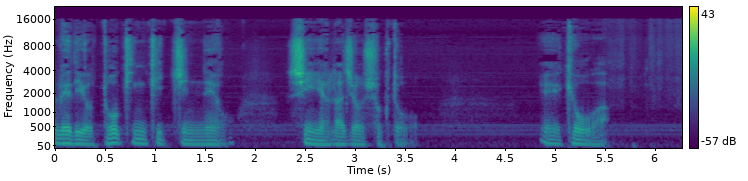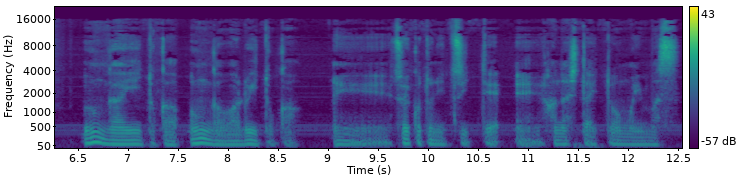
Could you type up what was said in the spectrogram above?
レディオトーキンキッチンネオ深夜ラジオ食堂。えー、今日は、運がいいとか、運が悪いとか、えー、そういうことについて、えー、話したいと思います。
